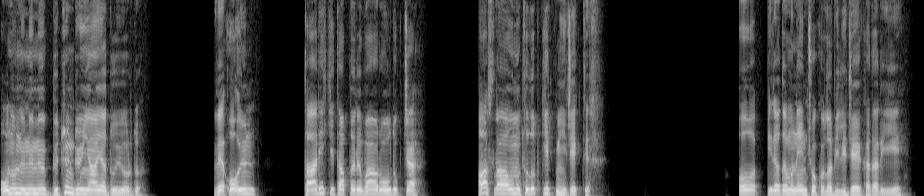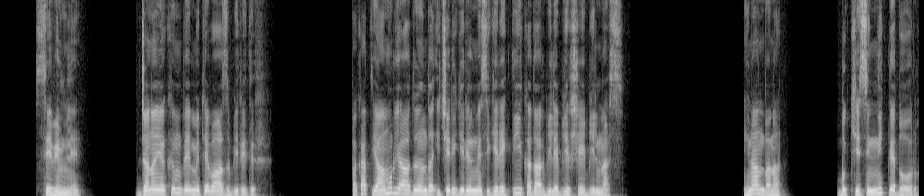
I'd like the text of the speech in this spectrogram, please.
onun ününü bütün dünyaya duyurdu. Ve o ün tarih kitapları var oldukça asla unutulup gitmeyecektir. O bir adamın en çok olabileceği kadar iyi, sevimli, cana yakın ve mütevazı biridir. Fakat yağmur yağdığında içeri girilmesi gerektiği kadar bile bir şey bilmez. İnan bana, bu kesinlikle doğru.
